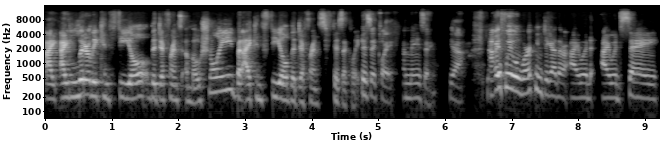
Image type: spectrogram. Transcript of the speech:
I, I literally can feel the difference emotionally, but I can feel the difference physically. Physically, amazing. Yeah. Now, if we were working together, I would I would say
